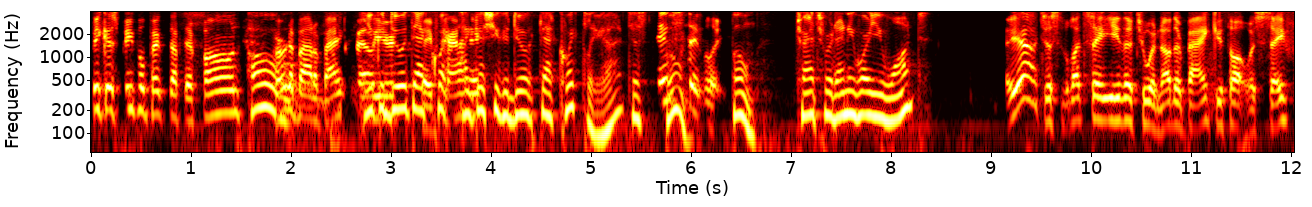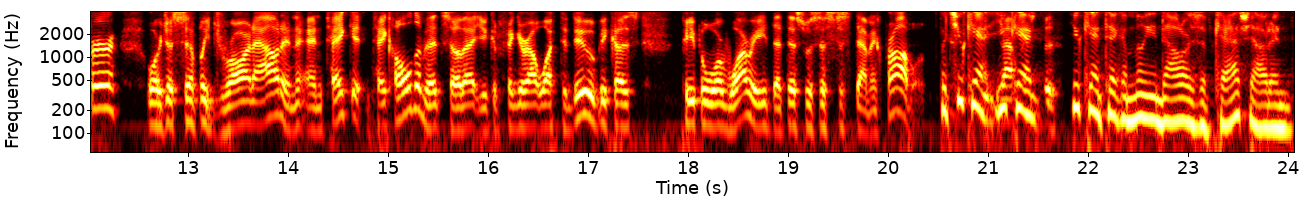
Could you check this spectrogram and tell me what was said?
because people picked up their phone, oh, heard about a bank failure. You could do it that quick. I guess you could do it that quickly, huh? Just instantly. Boom, boom. Transfer it anywhere you want. Yeah, just let's say either to another bank you thought was safer, or just simply draw it out and, and take it and take hold of it so that you could figure out what to do because people were worried that this was a systemic problem. But you can't you that can't the, you can't take a million dollars of cash out in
